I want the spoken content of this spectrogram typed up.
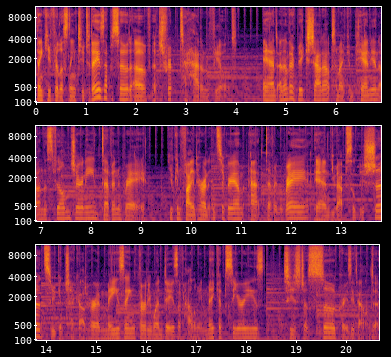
Thank you for listening to today's episode of A Trip to Haddonfield. And another big shout out to my companion on this film journey, Devin Ray. You can find her on Instagram at Devin Ray, and you absolutely should, so you can check out her amazing 31 Days of Halloween makeup series. She's just so crazy talented.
